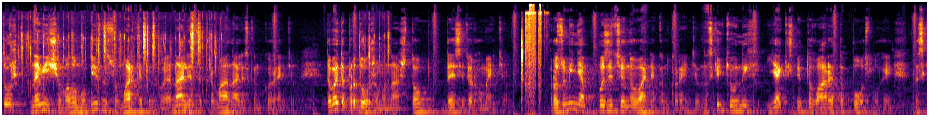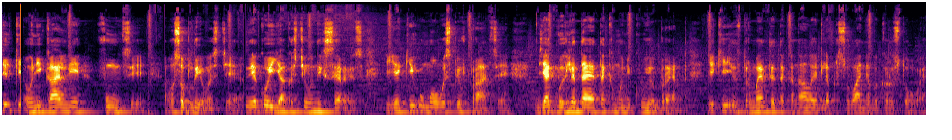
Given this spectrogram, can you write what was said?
Тож, навіщо малому бізнесу маркетинговий аналіз, зокрема аналіз конкурентів? Давайте продовжимо наш топ 10 аргументів. Розуміння позиціонування конкурентів, наскільки у них якісні товари та послуги, наскільки унікальні функції, особливості, якої якості у них сервіс, які умови співпраці, як виглядає та комунікує бренд, які інструменти та канали для просування використовує.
